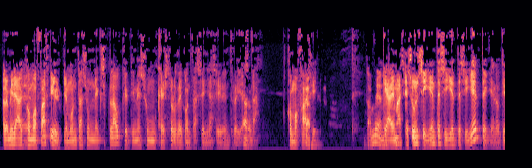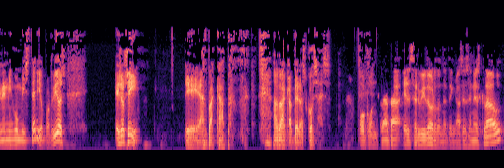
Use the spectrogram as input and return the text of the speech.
Pero mira, Eh, como fácil, te montas un Nextcloud que tienes un gestor de contraseñas ahí dentro y ya Claro. está. Como fácil. También. Que además es un siguiente, siguiente, siguiente, que no tiene ningún misterio, por Dios. Eso sí, eh, haz backup. haz backup de las cosas. O contrata el servidor donde tengas ese Nextcloud.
